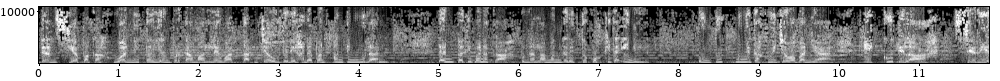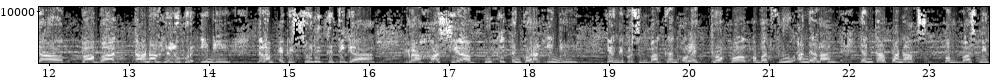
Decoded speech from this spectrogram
Dan siapakah wanita yang pertama lewat tak jauh dari hadapan Anting Bulan? Dan bagaimanakah pengalaman dari tokoh kita ini? Untuk mengetahui jawabannya, ikutilah serial Babat Tanah Leluhur ini dalam episode ketiga Rahasia Bukit Tengkorak ini yang dipersembahkan oleh Prokol Obat Flu Andalan dan Kalpanax Pembasmi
